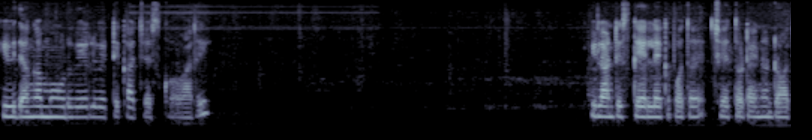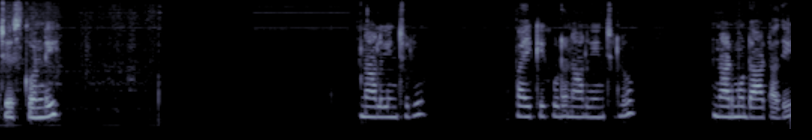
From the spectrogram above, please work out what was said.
ఈ విధంగా మూడు వేలు పెట్టి కట్ చేసుకోవాలి. ఇలాంటి స్కేల్ లేకపోతే చేత్తోటైనా డ్రా చేసుకోండి. నాలుగు ఇంచులు. పైకి కూడా నాలుగు ఇంచులు నడుము డాట్ అది.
